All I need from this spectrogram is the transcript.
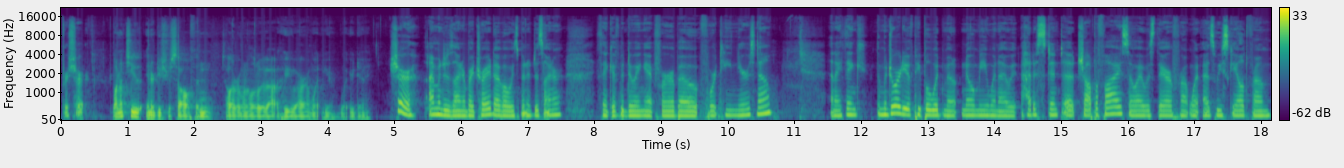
for sure. Why don't you introduce yourself and tell everyone a little bit about who you are and what you're what you're doing? Sure. I'm a designer by trade. I've always been a designer. I think I've been doing it for about 14 years now. And I think the majority of people would know me when I had a stint at Shopify. So I was there from as we scaled from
